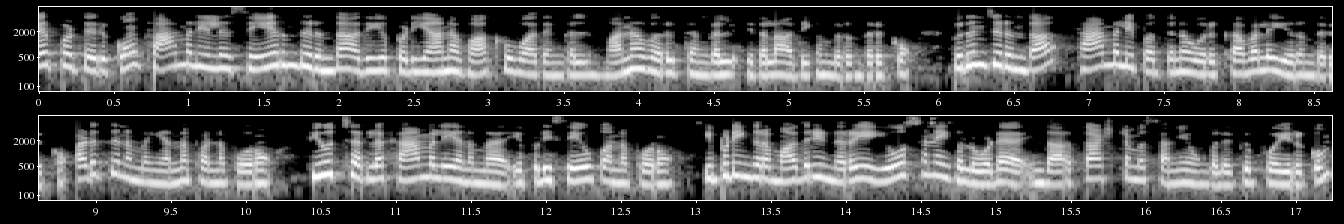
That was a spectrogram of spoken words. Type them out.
ஏற்பட்டு இருக்கும் ஃபேமிலியில சேர்ந்து இருந்தா அதிகப்படியான வாக்குவாதங்கள் மன வருத்தங்கள் இதெல்லாம் அதிகம் இருந்திருக்கும். பிரிஞ்சு பிரிஞ்சிருந்தா ஃபேமிலி பத்தின ஒரு கவலை இருந்திருக்கும். அடுத்து நம்ம என்ன பண்ண போறோம்? ஃபியூச்சர்ல ஃபேமிலியை நம்ம எப்படி சேவ் பண்ண போறோம்? இப்படிங்கிற மாதிரி நிறைய யோசனைகளோட இந்த அர்த்தாஷ்டம சனி உங்களுக்கு போயிருக்கும்.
